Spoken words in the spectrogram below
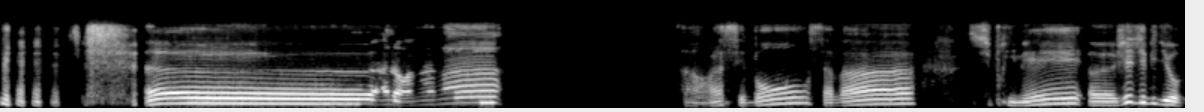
euh, alors, Alors là, c'est bon, ça va. Supprimer. Euh, des vidéos.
